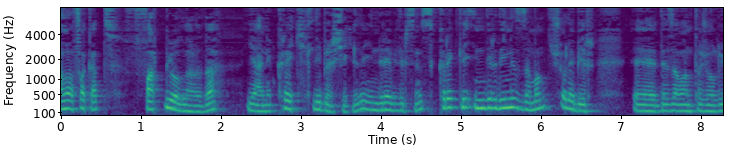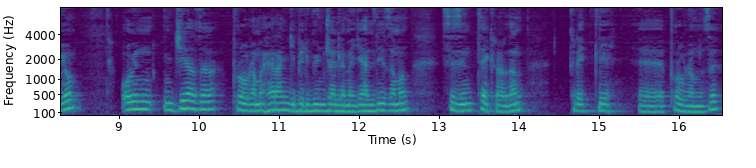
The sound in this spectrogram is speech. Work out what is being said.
Ama fakat farklı yollarda da yani crackli bir şekilde indirebilirsiniz. Crackli indirdiğiniz zaman şöyle bir e, dezavantaj oluyor. Oyun cihaza programa herhangi bir güncelleme geldiği zaman sizin tekrardan crackli programınızı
